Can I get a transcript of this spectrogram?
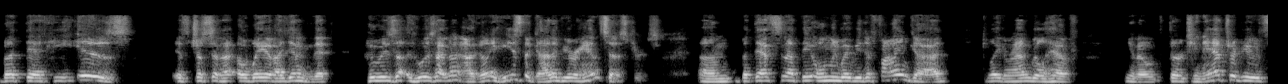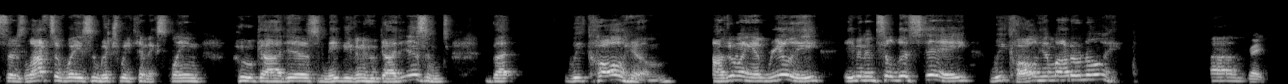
but that he is. It's just a, a way of identifying that who is who is Adonai? Adonai he's the God of your ancestors. Um, but that's not the only way we define God. Later on, we'll have you know 13 attributes. There's lots of ways in which we can explain who God is, maybe even who God isn't. But we call him Adonai, and really, even until this day, we call him Adonai. Um, Great.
